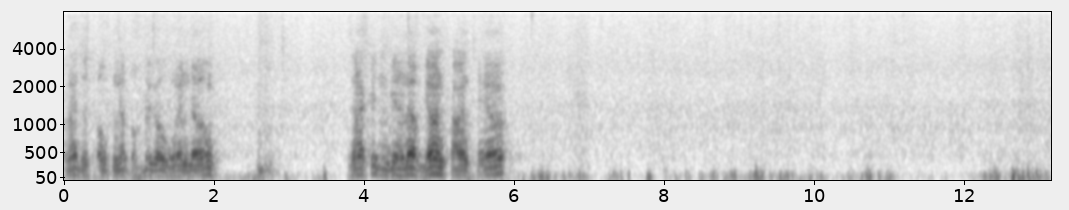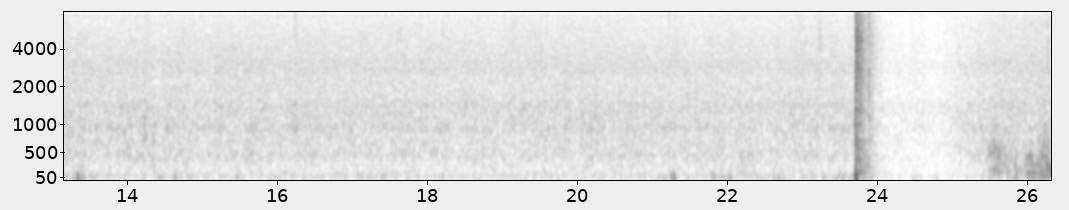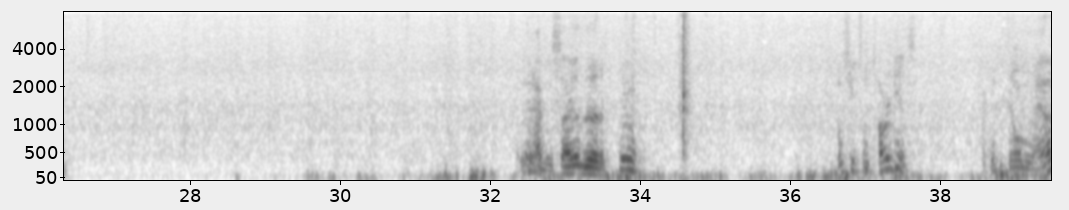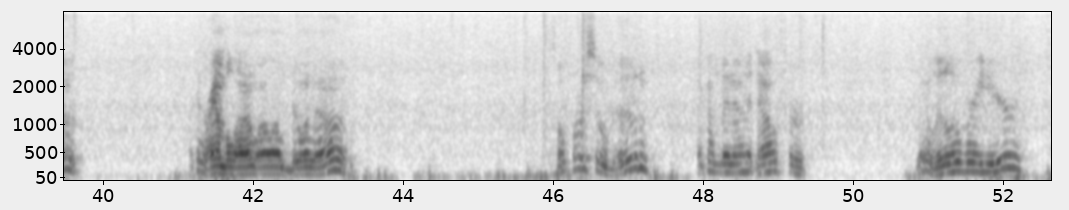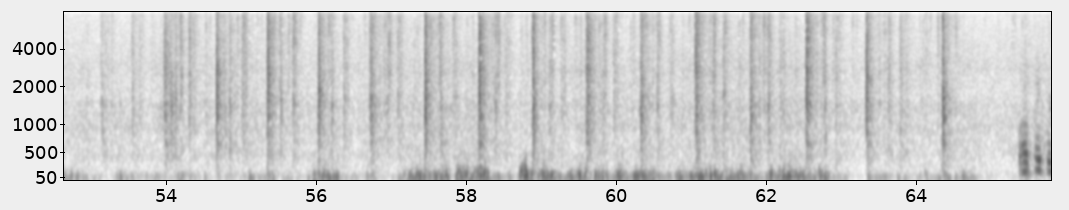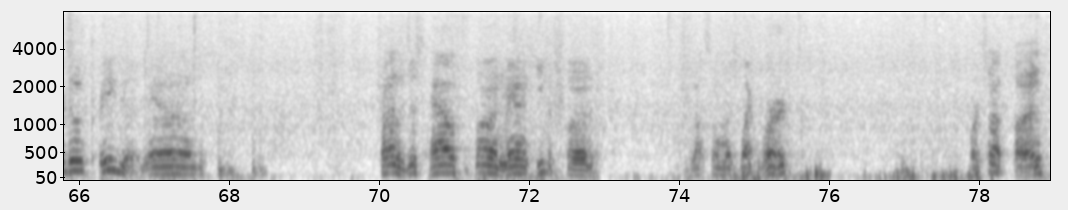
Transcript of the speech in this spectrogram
And I just opened up a big old window. Then I couldn't get enough gun content. I decided to hmm, shoot some targets. I can film that. I can ramble on while I'm doing that. So far, so good. I think I've been at it now for yeah, a little over a year. Think we're doing pretty good, man. I'm just trying to just have fun, man, and keep it fun. Not so much like work. Work's not fun.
